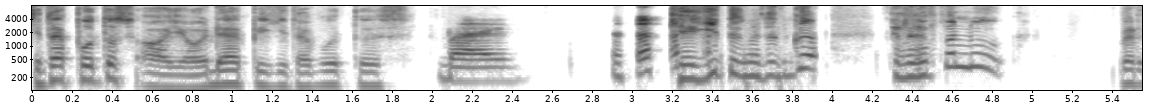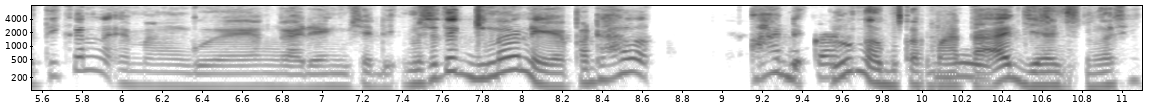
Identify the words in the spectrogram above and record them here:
kita putus. Oh ya udah pi kita putus. Bye. kayak gitu maksud gua. Kenapa lu berarti kan emang gue yang nggak ada yang bisa di maksudnya gimana ya? Padahal ada Bukan lu nggak buka mata bu aja gitu nggak sih?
